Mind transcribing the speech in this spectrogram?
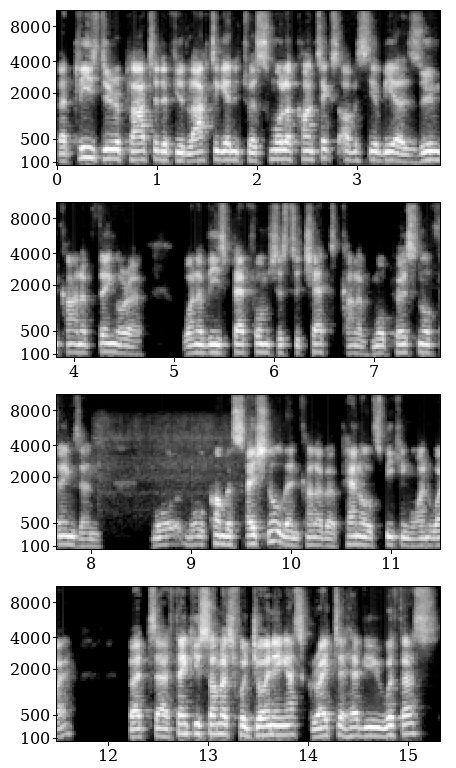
But please do reply to it if you'd like to get into a smaller context. Obviously, it'll be a Zoom kind of thing or a one of these platforms just to chat kind of more personal things and more, more conversational than kind of a panel speaking one way. But uh, thank you so much for joining us. Great to have you with us.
